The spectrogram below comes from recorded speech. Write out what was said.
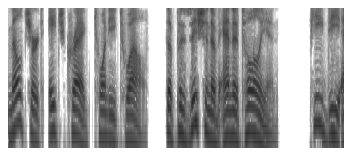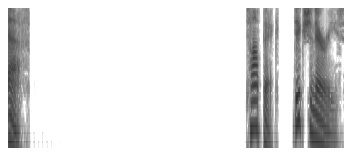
Melchert, H. Craig 2012. The Position of Anatolian. PDF. Dictionaries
